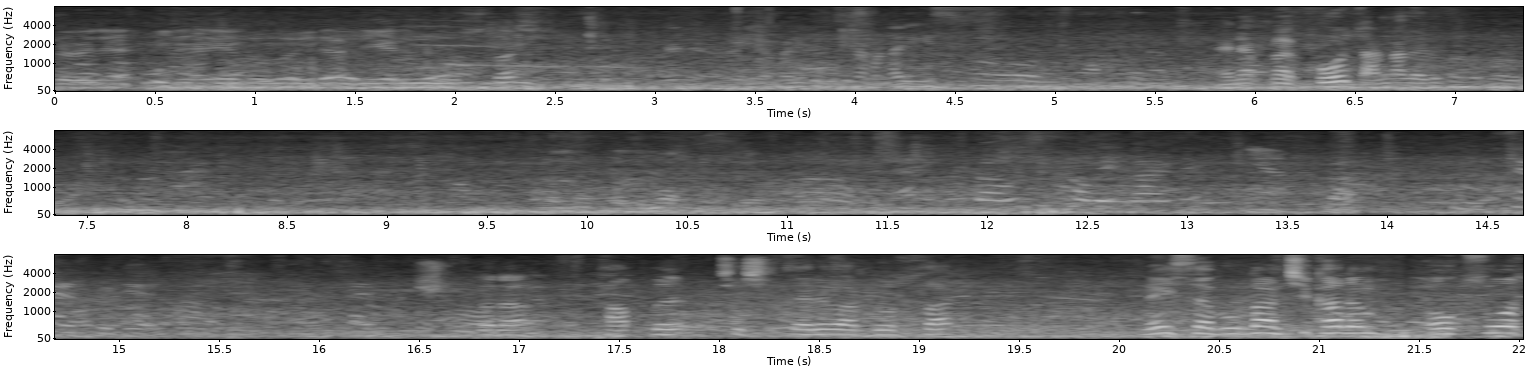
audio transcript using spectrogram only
Şöyle ileriye doğru ilerleyelim dostlar. Enak jangan ada Şurada da tatlı çeşitleri var dostlar. Neyse buradan çıkalım. Oxford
